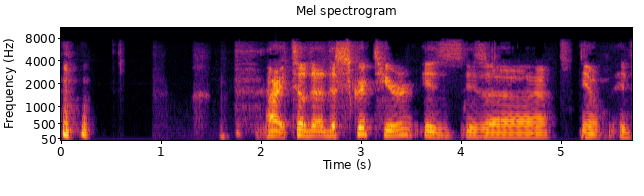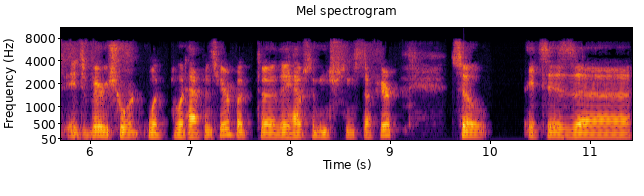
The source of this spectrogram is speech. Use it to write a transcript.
there. All right, so the the script here is is uh you know it's it's very short what what happens here, but uh, they have some interesting stuff here. So it says uh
